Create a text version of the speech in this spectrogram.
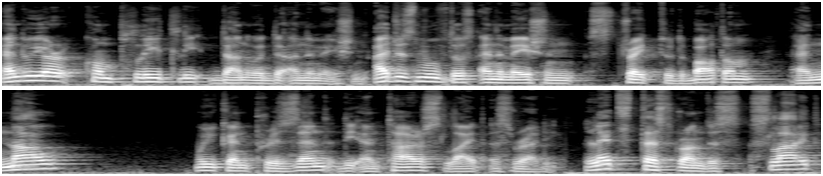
and we are completely done with the animation. I just moved those animation straight to the bottom and now we can present the entire slide as ready. Let's test run this slide.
